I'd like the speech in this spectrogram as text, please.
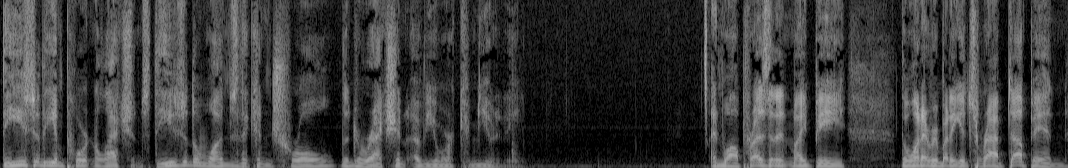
these are the important elections. These are the ones that control the direction of your community. And while president might be the one everybody gets wrapped up in,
